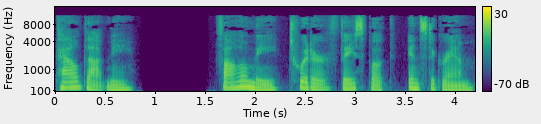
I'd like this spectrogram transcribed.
Pal.me. Follow me, Twitter, Facebook, Instagram.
